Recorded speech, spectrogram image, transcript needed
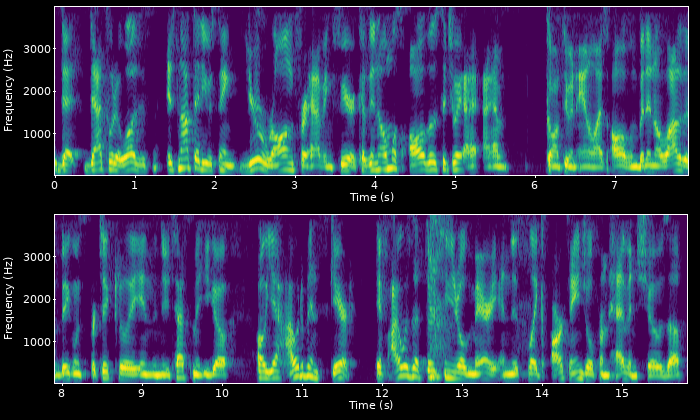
that. That's what it was. It's, it's not that he was saying you're wrong for having fear, because in almost all those situations, I, I haven't gone through and analyzed all of them, but in a lot of the big ones, particularly in the New Testament, you go, "Oh yeah, I would have been scared." If I was a 13 year old Mary and this like archangel from heaven shows up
